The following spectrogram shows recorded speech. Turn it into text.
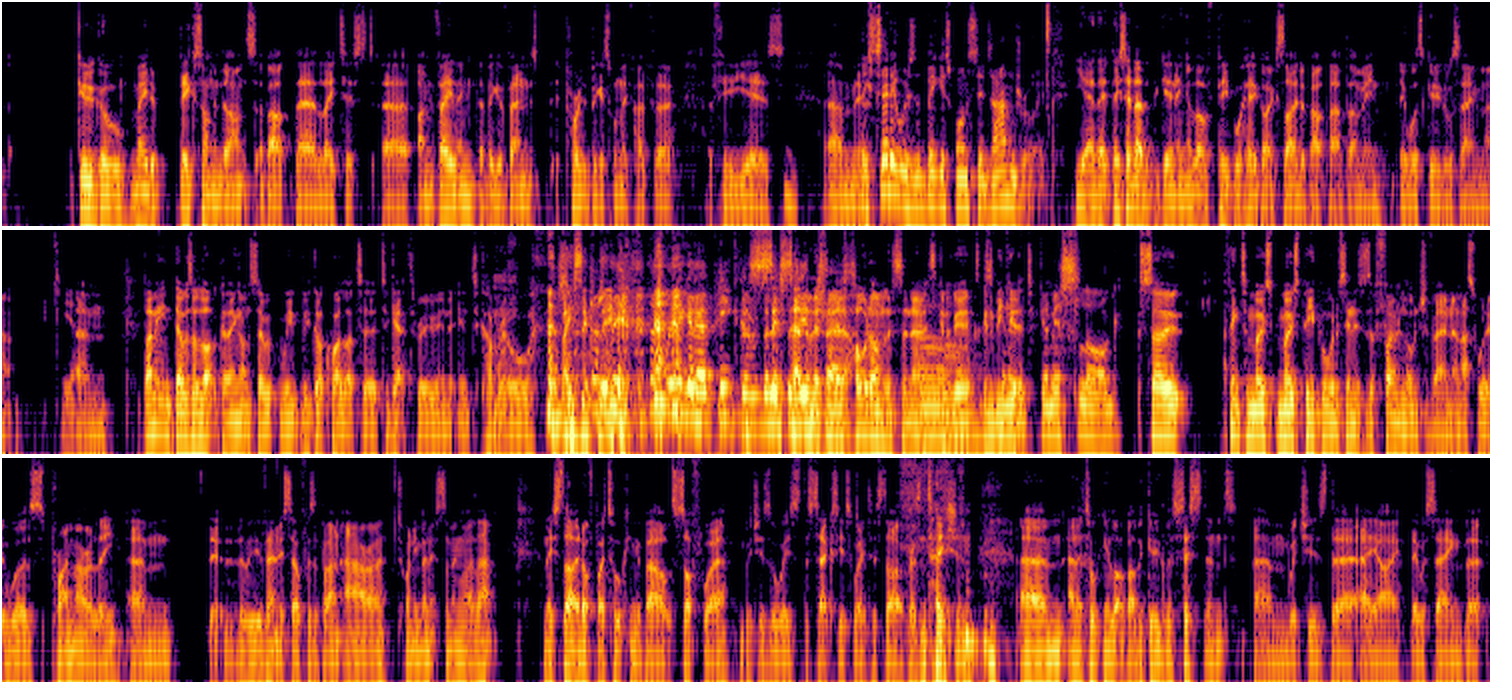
Google made a big song and dance about their latest uh, unveiling, their big event. It's probably the biggest one they've had for a few years. Um, They was- said it was the biggest one since Android. yeah, they, they said that at the beginning. A lot of people here got excited about that, but I mean, it was Google saying that. Yeah. Um, but I mean, there was a lot going on, so we, we've got quite a lot to, to get through in, in to cover it all, basically. That's really going to pique the, the Set listener's the listener. interest. Hold on, listener. It's going to be it's going to be gonna, good. It's going to be a slog. So I think to most most people would have seen this as a phone launch event, and that's what it was primarily. Um, the, the event itself was about an hour, twenty minutes, something like that. And they started off by talking about software, which is always the sexiest way to start a presentation. um, and they're talking a lot about the Google Assistant, um, which is their AI. They were saying that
